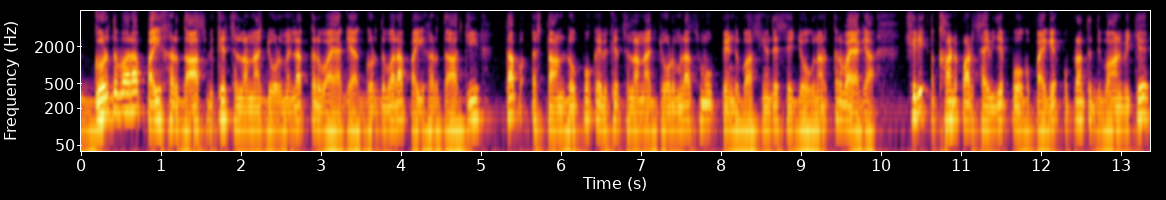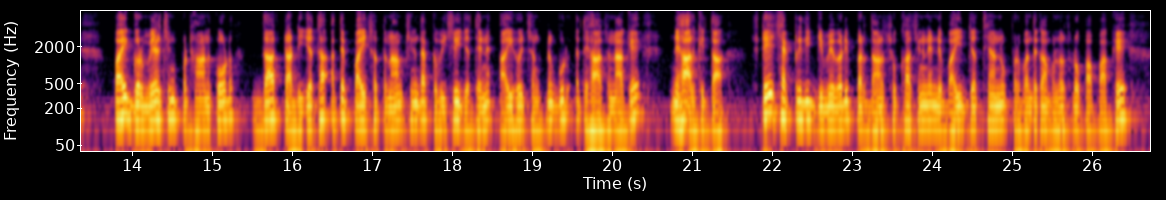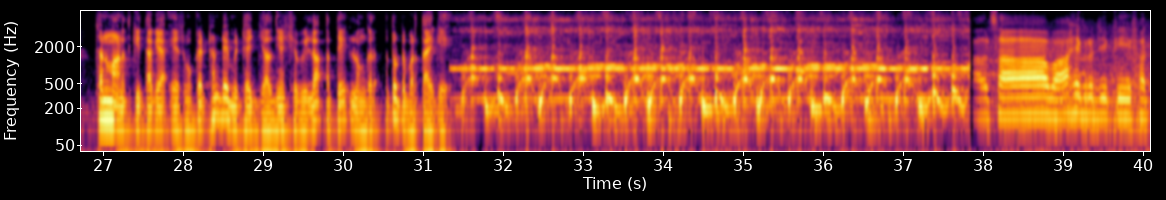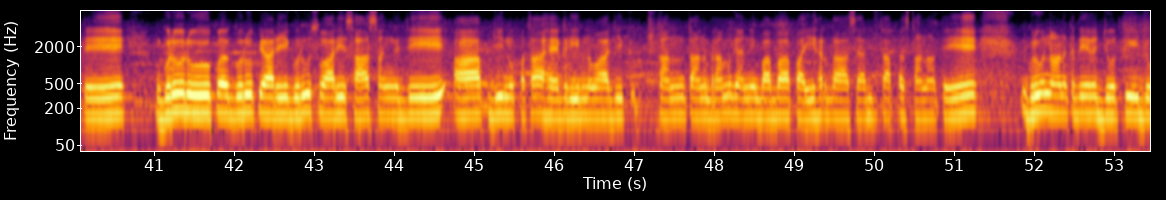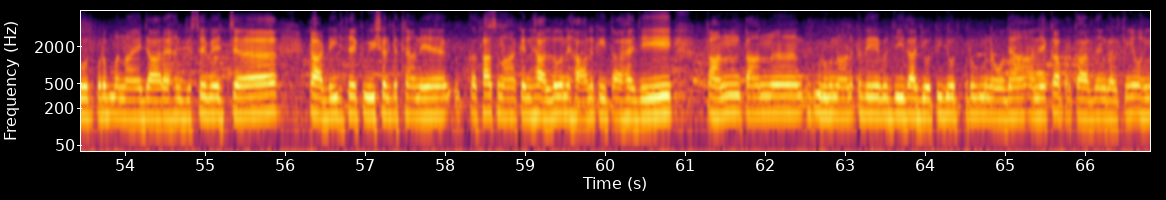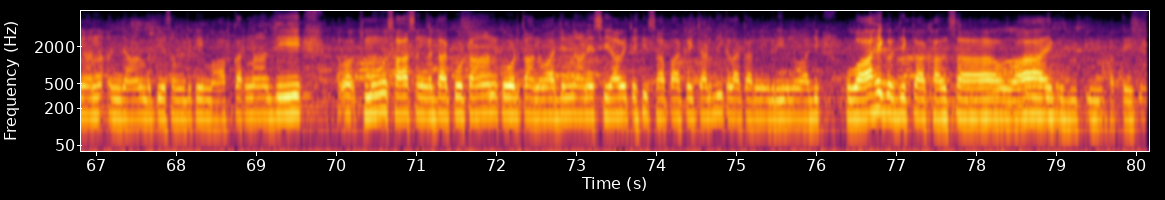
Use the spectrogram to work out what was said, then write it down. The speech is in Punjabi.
ਗੁਰਦੁਆਰਾ ਭਾਈ ਹਰਦਾਸ ਵਿਖੇ ਸਾਲਾਨਾ ਜੋੜ ਮੇਲਾ ਕਰਵਾਇਆ ਗਿਆ। ਗੁਰਦੁਆਰਾ ਭਾਈ ਹਰਦਾਸ ਜੀ ਤਪ ਅਸਥਾਨ ਲੋਪੋਕੇ ਵਿਖੇ ਸਾਲਾਨਾ ਜੋੜ ਮੇਲਾ ਸਮੂਹ ਪਿੰਡ ਵਾਸੀਆਂ ਦੇ ਸਹਿਯੋਗ ਨਾਲ ਕਰਵਾਇਆ ਗਿਆ। ਸ਼੍ਰੀ ਅਖੰਡ ਪਾਠ ਸਾਹਿਬ ਦੇ ਭੋਗ ਪਾਏ ਗਏ। ਉਪਰੰਤ ਦੀਵਾਨ ਵਿੱਚ ਭਾਈ ਗੁਰਮੇਲ ਸਿੰਘ ਪਠਾਨਕੋਟ ਦਾ ਢਾਡੀ ਜਥਾ ਅਤੇ ਭਾਈ ਸਤਨਾਮ ਸਿੰਘ ਦਾ ਕਵੀਸ਼ਰੀ ਜਥੇ ਨੇ ਆਈ ਹੋਈ ਸੰਗਤ ਨੂੰ ਗੁਰ ਇਤਿਹਾਸ ਨਾ ਕੇ ਨਿਹਾਲ ਕੀਤਾ। ਸਟੇਜ ਸੈਕਟਰੀ ਦੀ ਜ਼ਿੰਮੇਵਾਰੀ ਪ੍ਰਧਾਨ ਸੁੱਖਾ ਸਿੰਘ ਨੇ ਨਿਭਾਈ ਜਥਿਆਂ ਨੂੰ ਪ੍ਰਬੰਧਕਾਂ ਵੱਲੋਂ ਸਰੋਪਾ ਪਾ ਕੇ ਸਨਮਾਨਿਤ ਕੀਤਾ ਗਿਆ। ਇਸ ਮੌਕੇ ਠੰਡੇ ਮਿੱਠੇ ਜਲ ਦੀਆਂ ਛਬੀਲਾਂ ਅਤੇ ਲੰਗਰ ਅਟੁੱਟ ਵਰਤਾਏ ਗਏ। ਖਾਲਸਾ, ਵਾਹਿਗੁਰੂ ਜੀ ਕੀ ਫਤਿਹ। ਗੁਰੂ ਰੂਪ, ਗੁਰੂ ਪਿਆਰੀ, ਗੁਰੂ ਸਵਾਰੀ ਸਾਧ ਸੰਗਤ ਜੀ, ਆਪ ਜੀ ਨੂੰ ਪਤਾ ਹੈ ਗਰੀਬ ਨਵਾਜ ਜੀ, ਤਨ ਤਨ ਬ੍ਰਹਮ ਗਿਆਨੀ ਬਾਬਾ ਭਾਈ ਹਰਦਾਸ ਸਾਹਿਬ ਜੀ ਤਪ ਸਥਾਨਾਂ ਤੇ। ਗੁਰੂ ਨਾਨਕ ਦੇਵ ਜੋਤੀ ਜੋਤਪੁਰਬ ਮਨਾਏ ਜਾ ਰਹੇ ਹਨ, ਜਿਸ ਵਿੱਚ ਢਾਡੀ ਜਿੱਥੇ ਕਵੀਸ਼ਰ ਜਥਿਆਂ ਨੇ ਕਥਾ ਸੁਣਾ ਕੇ ਨਿਹਾਲੋ, ਨਿਹਾਲ ਕੀਤਾ ਹੈ ਜੀ। ਤਨ ਤਨ ਗੁਰੂ ਨਾਨਕ ਦੇਵ ਜੀ ਦਾ ਜੋਤੀ ਜੋਤ ਪੁਰਬ ਮਨਾਉਂਦਿਆਂ ਅਨੇਕਾਂ ਪ੍ਰਕਾਰ ਦੀਆਂ ਗਲਤੀਆਂ ਹੋਈਆਂ ਹਨ। ਅਣਜਾਣ ਬੱਚੇ ਸਮਝ ਕੇ ਮਾਫ ਕਰਨਾ ਜੀ। ਸਮੂਹ ਸਾਧ ਸੰਗਤ ਦਾ ਕੋਟਾਨ ਕੋਟ ਧੰਨਵਾਦ, ਜਿਨ੍ਹਾਂ ਨੇ ਸਿਆ ਵਿੱਚ ਹਿੱਸਾ ਪਾ ਕੇ ਚੜ੍ਹਦੀ ਕਲਾ ਕਰਨੀ ਗਰੀਬ ਨਵਾਜ ਜੀ। ਵਾਹਿਗੁਰੂ ਜੀ ਕਾ ਖਾਲਸਾ, ਵਾਹਿਗੁਰੂ ਜੀ ਕੀ ਫਤਿਹ।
